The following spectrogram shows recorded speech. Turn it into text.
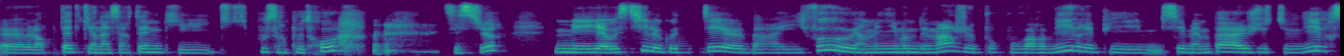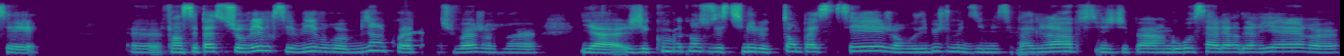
euh, alors peut-être qu'il y en a certaines qui, poussent un peu trop, c'est sûr, mais il y a aussi le côté, euh, bah, il faut un minimum de marge pour pouvoir vivre, et puis c'est même pas juste vivre, c'est, euh, enfin c'est pas survivre, c'est vivre bien, quoi. Tu vois, genre, y j'ai complètement sous-estimé le temps passé. Genre au début, je me dis mais c'est pas grave si j'ai pas un gros salaire derrière,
